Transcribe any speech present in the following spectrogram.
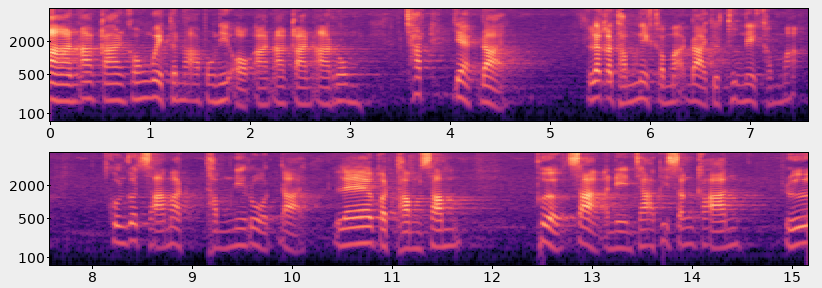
อ่านอาการของเวทนาพวกนี้ออกอ่านอาการอารมณ์ ชัดแยกได้ แล้วก็ทำเนคขมะได้จนถึงเนคขมะ คุณก็สามารถทำนิโรธได้ แล้วก็ทำซ้ำเพื่อสร้างอเนนชาพิสังขาร หรือ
